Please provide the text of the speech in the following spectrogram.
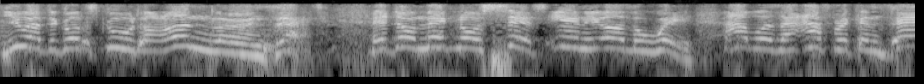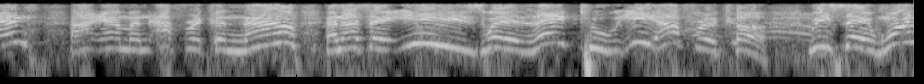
You have to go to school to unlearn that. It don't make no sense any other way. I was an African then, I am an African now, and I say ease way late to E Africa. We say one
